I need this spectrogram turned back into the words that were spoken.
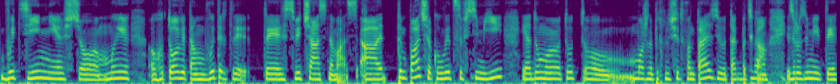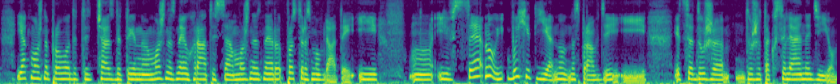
ви цінні, що ми готові там витратити свій час на вас. А тим паче, коли це в сім'ї, я думаю, тут о, можна підключити фантазію так батькам да. і зрозуміти, як можна проводити час з дитиною, можна з нею гратися, можна з нею просто розмовляти. І і все, ну вихід є, ну насправді, і і це дуже дуже так вселяє надію.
